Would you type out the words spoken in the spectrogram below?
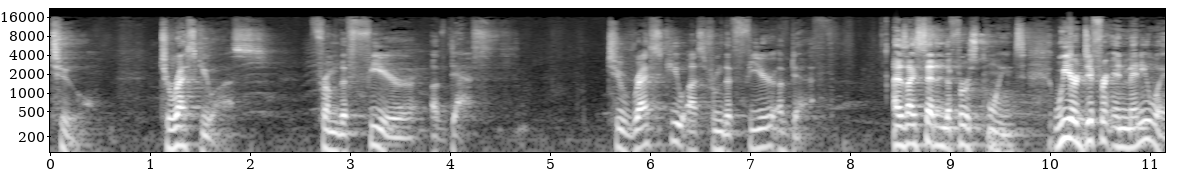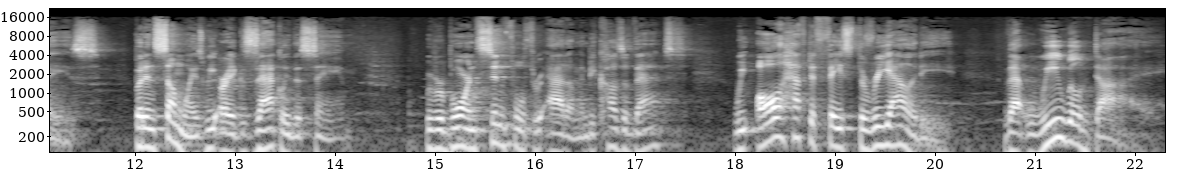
Two, to rescue us from the fear of death. To rescue us from the fear of death. As I said in the first point, we are different in many ways, but in some ways we are exactly the same. We were born sinful through Adam, and because of that, we all have to face the reality that we will die.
